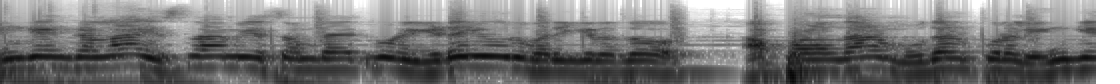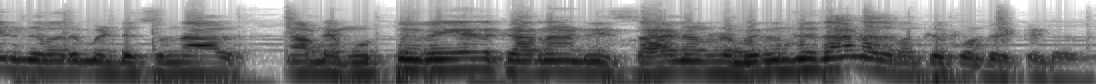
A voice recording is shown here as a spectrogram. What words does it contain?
எங்கெங்கெல்லாம் இஸ்லாமிய சமுதாயத்துக்கு ஒரு இடையூறு வருகிறதோ அப்பொழுதுதான் முதல் குரல் எங்கிருந்து வரும் என்று சொன்னால் நம்முடைய முத்துவேல் கருணாநிதி ஸ்டாலினிடம் இருந்துதான் அது வந்து கொண்டிருக்கின்றது.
